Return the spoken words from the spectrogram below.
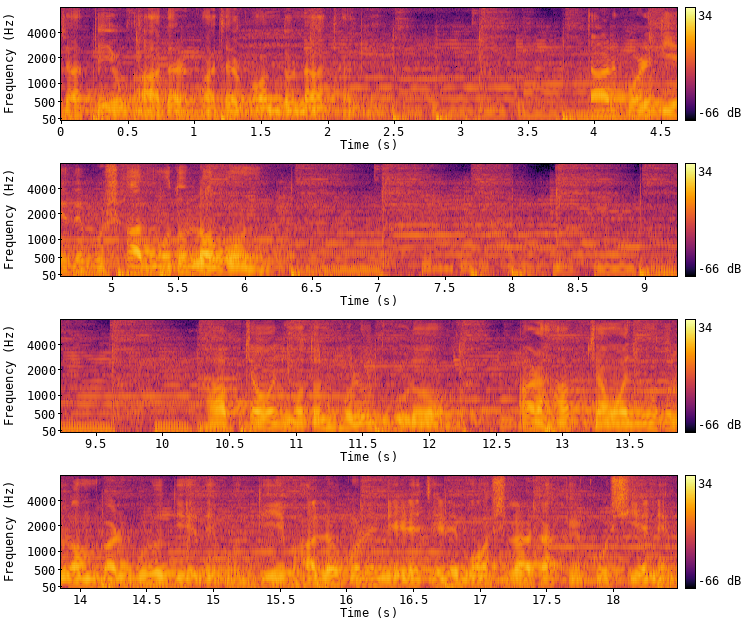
যাতে আদার কাঁচা গন্ধ না থাকে। তারপরে দিয়ে দেব স্বাদ মতো লবণ। হাফ চামচ মতন হলুদ গুঁড়ো আর হাফ চামচ মতো লঙ্কার গুঁড়ো দিয়ে দেব। দিয়ে ভালো করে নেড়ে চেড়ে মশলাটাকে কষিয়ে নেব।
